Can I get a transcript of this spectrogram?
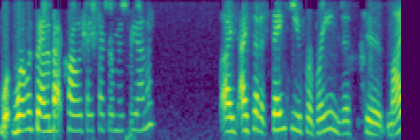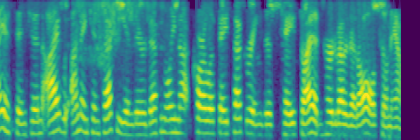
What, what was that about Karla Faye Tucker, Miss Brianna? I, I said it. Thank you for bringing this to my attention. I, I'm in Kentucky, and they're definitely not Karla Faye Tuckering this case, so I hadn't heard about it at all till now.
